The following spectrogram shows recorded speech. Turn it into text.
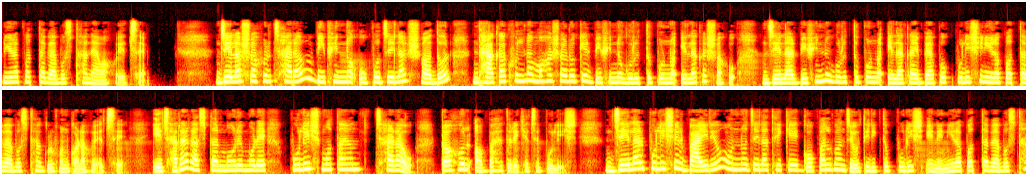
নিরাপত্তা ব্যবস্থা নেওয়া হয়েছে। জেলা শহর ছাড়াও বিভিন্ন উপজেলা, সদর, ঢাকা, খুলনা মহাসড়কের বিভিন্ন গুরুত্বপূর্ণ এলাকা সহ জেলার বিভিন্ন গুরুত্বপূর্ণ এলাকায় ব্যাপক পুলিশি নিরাপত্তা ব্যবস্থা গ্রহণ করা হয়েছে। এছাড়া রাস্তার মোড়ে মোড়ে পুলিশ মোতায়েন ছাড়াও টহল অব্যাহত রেখেছে পুলিশ। জেলার পুলিশের বাইরেও অন্য জেলা থেকে গোপালগঞ্জে অতিরিক্ত পুলিশ এনে নিরাপত্তা ব্যবস্থা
